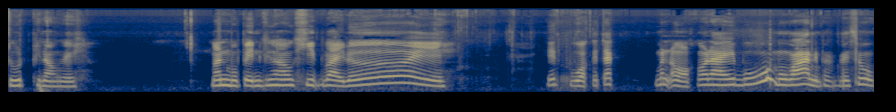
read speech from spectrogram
สุดพี่น้องเลยมันบ่เป็นคือเฮาคิดไว้เลยเฮ็ดปวกก็จัก มันออกก็ได้บู๊เมื่อวานนี่ไปโชค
